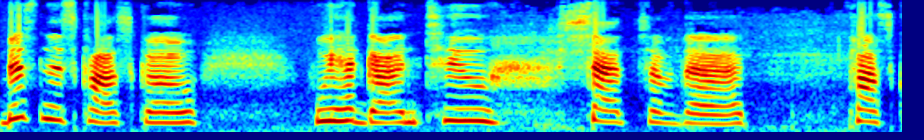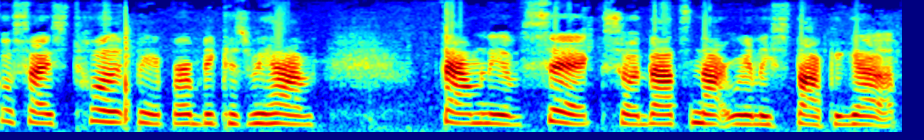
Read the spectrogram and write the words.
business Costco. We had gotten two sets of the Costco size toilet paper because we have family of six, so that's not really stocking up.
